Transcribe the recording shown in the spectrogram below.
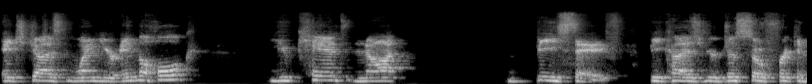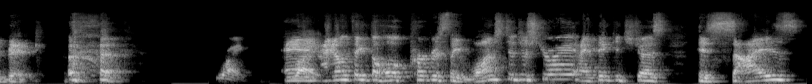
It's just when you're in the hulk you can't not be safe because you're just so freaking big. Right. and Right. I don't think the Hulk purposely wants to destroy it. I think it's just his size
